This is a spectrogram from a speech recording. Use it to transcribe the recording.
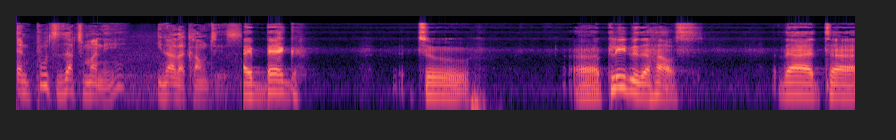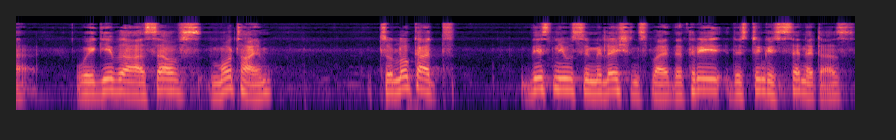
and puts that money in other counties. I beg to uh, plead with the House that uh, we give ourselves more time to look at these new simulations by the three distinguished senators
